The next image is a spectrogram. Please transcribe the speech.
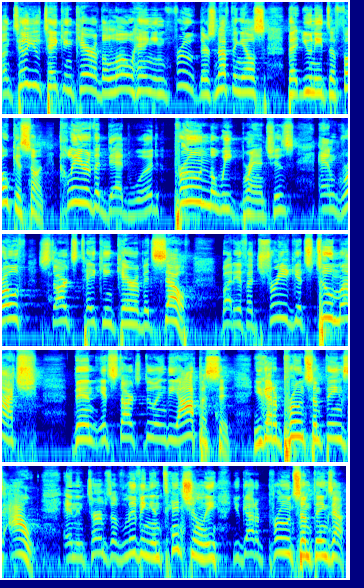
Until you've taken care of the low hanging fruit, there's nothing else that you need to focus on. Clear the dead wood, prune the weak branches, and growth starts taking care of itself. But if a tree gets too much, then it starts doing the opposite. You got to prune some things out. And in terms of living intentionally, you got to prune some things out.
